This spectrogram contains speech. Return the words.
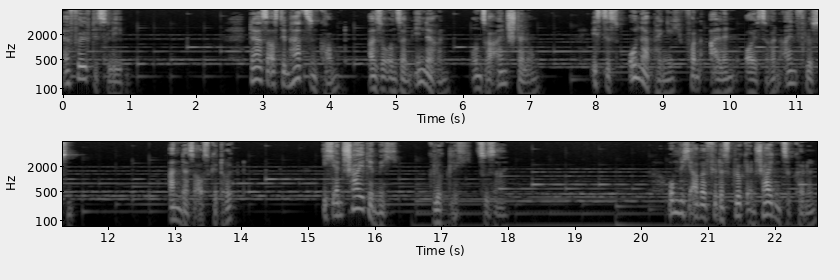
erfülltes Leben. Da es aus dem Herzen kommt, also unserem Inneren, unserer Einstellung, ist es unabhängig von allen äußeren Einflüssen. Anders ausgedrückt, ich entscheide mich, glücklich zu sein. Um mich aber für das Glück entscheiden zu können,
